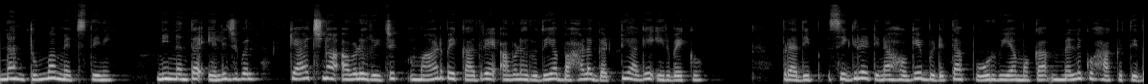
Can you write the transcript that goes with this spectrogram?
ನಾನು ತುಂಬ ಮೆಚ್ತೀನಿ. ನಿನ್ನಂಥ ಎಲಿಜಿಬಲ್ ಕ್ಯಾಚ್ನ ಅವಳು ರಿಜೆಕ್ಟ್ ಮಾಡಬೇಕಾದ್ರೆ ಅವಳ ಹೃದಯ ಬಹಳ ಗಟ್ಟಿಯಾಗೇ ಇರಬೇಕು. ಪ್ರದೀಪ್ ಸಿಗರೇಟಿನ ಹೊಗೆ ಬಿಡುತ್ತಾ ಪೂರ್ವಿಯ ಮುಖ ಮೆಲುಕು ಹಾಕುತ್ತಿದ್ದ.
